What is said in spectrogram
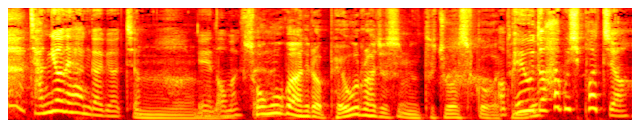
작년에 환갑이었죠. 음, 예, 넘었어요. 성우가 아니라 배우를 하셨으면 더 좋았을 것 같은데. 어, 배우도 하고 싶었죠.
